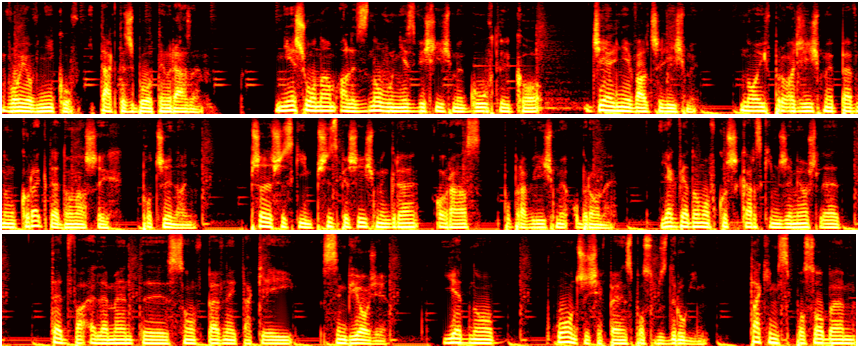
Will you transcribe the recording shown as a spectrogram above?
wojowników i tak też było tym razem. Nie szło nam, ale znowu nie zwiesiliśmy głów, tylko dzielnie walczyliśmy. No i wprowadziliśmy pewną korektę do naszych poczynań. Przede wszystkim przyspieszyliśmy grę oraz poprawiliśmy obronę. Jak wiadomo, w koszykarskim rzemiośle te dwa elementy są w pewnej takiej symbiozie. Jedno łączy się w pewien sposób z drugim. Takim sposobem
